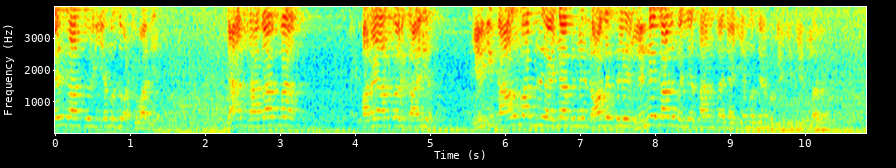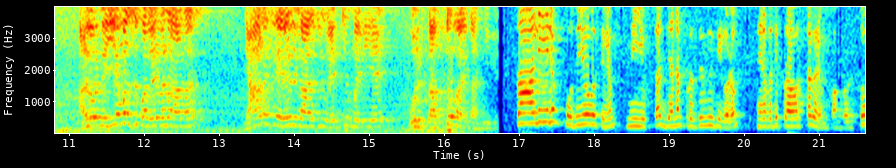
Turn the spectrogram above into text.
ഏത് കാലത്തും ഒരു ഇ എം എസ് പക്ഷപാതിയാണ്. ഞാൻ സാധാരണ പറയാറുള്ള ഒരു കാര്യം എനിക്ക് കാൾ മാർക്സ് കഴിഞ്ഞാൽ പിന്നെ ലോകത്തിലെ എന്നെക്കാളും വലിയ സ്ഥാനത്താണ് ഞാൻ ഇ എം എസിനെ പ്രതിഷ്ഠിച്ചിട്ടുള്ളത്. അതുകൊണ്ട് ഇ എം എസ് പറയുന്നതാണ് ഞാനൊക്കെ ഏത് കാലത്തും ഏറ്റവും വലിയ ഒരു തത്വമായിട്ട് അംഗീകരിച്ചു റാലിയിലും പൊതുയോഗത്തിലും നിയുക്ത ജനപ്രതിനിധികളും നിരവധി പ്രവർത്തകരും പങ്കെടുത്തു.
